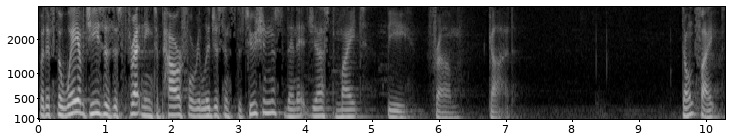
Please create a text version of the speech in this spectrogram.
But if the way of Jesus is threatening to powerful religious institutions, then it just might be from God. Don't fight.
